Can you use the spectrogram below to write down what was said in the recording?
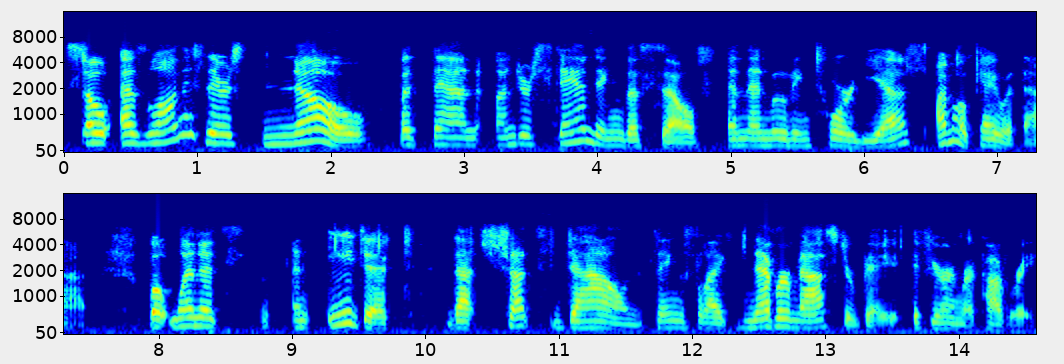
So as long as there's no, but then understanding the self and then moving toward yes, I'm okay with that. But when it's an edict that shuts down things like never masturbate if you're in recovery,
